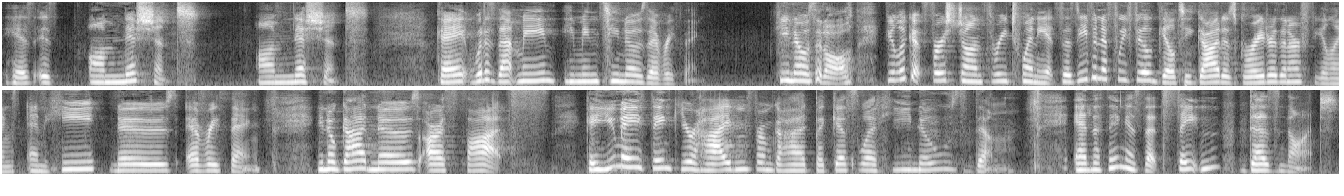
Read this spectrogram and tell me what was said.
his is omniscient. Omniscient. Okay, what does that mean? He means he knows everything. He knows it all. If you look at 1 John 3:20, it says even if we feel guilty, God is greater than our feelings and he knows everything. You know, God knows our thoughts. Okay, you may think you're hiding from God, but guess what? He knows them. And the thing is that Satan does not.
